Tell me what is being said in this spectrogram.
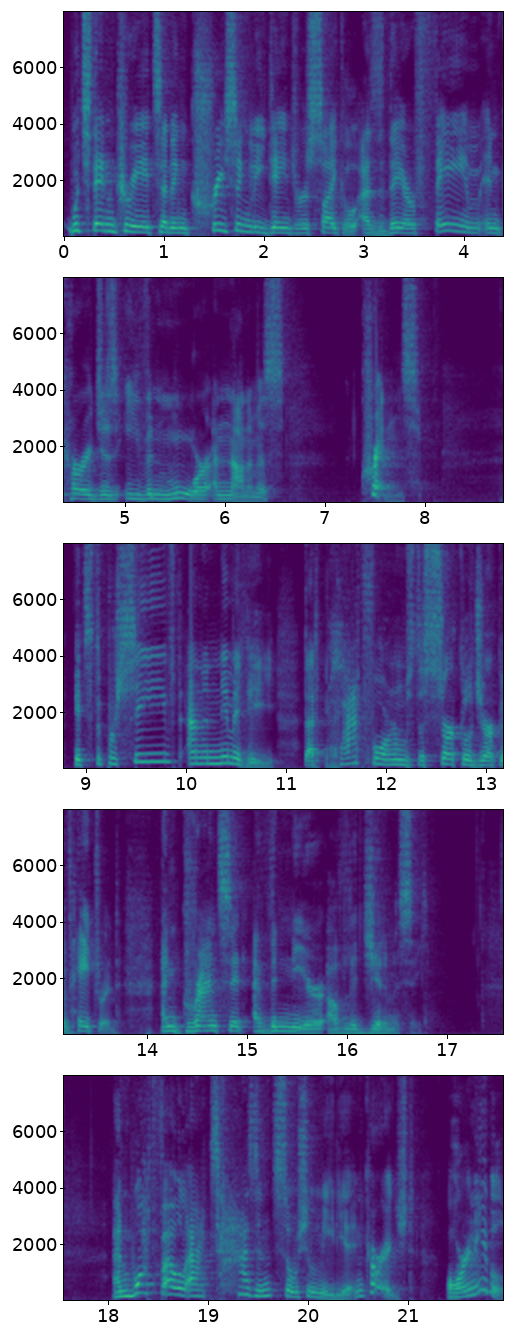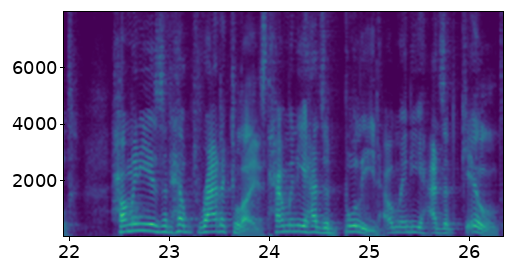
which then creates an increasingly dangerous cycle as their fame encourages even more anonymous cretins. It's the perceived anonymity that platforms the circle jerk of hatred and grants it a veneer of legitimacy. And what foul acts hasn't social media encouraged or enabled? How many has it helped radicalized? How many has it bullied? How many has it killed?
